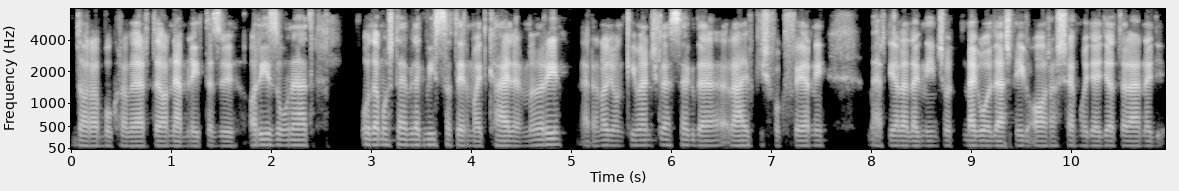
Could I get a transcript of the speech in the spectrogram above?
darabokra verte a nem létező Arizonát. Oda most elvileg visszatér majd Kyler Murray, erre nagyon kíváncsi leszek, de rájuk is fog férni, mert jelenleg nincs ott megoldás még arra sem, hogy egyáltalán egy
